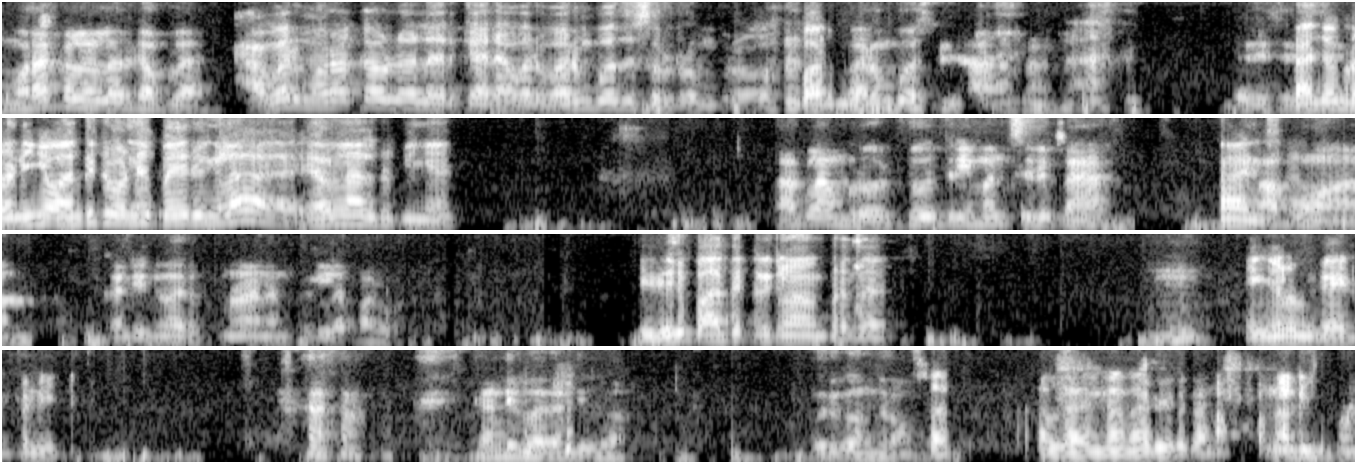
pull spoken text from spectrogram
மொராக்கோல இருக்காப்ல. அவர் மொராக்காவுல இருக்காரு. அவர் வரும்போது சொல்றோம் ப்ரோ வரும். வரும்போது ஆ. சரி சரி ராஜா ப்ரோ நீங்க வந்துட்டு உடனே போயிருவீங்களா? எவ்வளவு நாள் இருப்பீங்க? பார்க்கலாம் ப்ரோ டூ த்ரீ மந்த்ஸ் இருப்பேன். பார்ப்போம். கண்டினியூவா இருப்போம்னா என்னன்னு தெரியல பார்க்கலாம். இதே பார்த்துட்டு இருக்கலாம் பிரதர் ம்? எங்களும் கைட் பண்ணிட்டு. கண்டிப்பா கண்டிப்பா. ஊருக்கு வந்துரும். சார் அல்ல என்ன நடி இருக்கா நம்ம நடிக்க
